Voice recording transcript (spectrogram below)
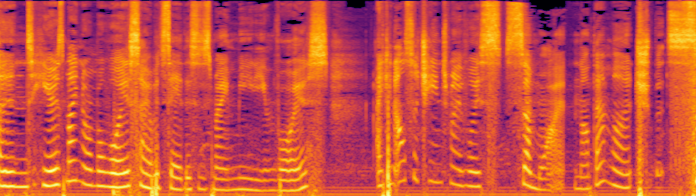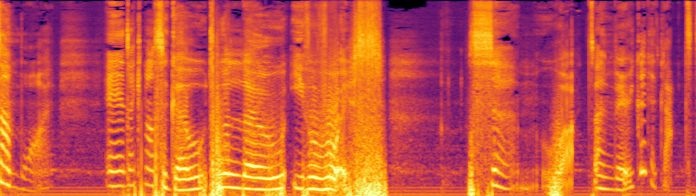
And here's my normal voice. I would say this is my medium voice. I can also change my voice somewhat. Not that much, but somewhat. And I can also go to a low, evil voice. Somewhat. I'm very good at that.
